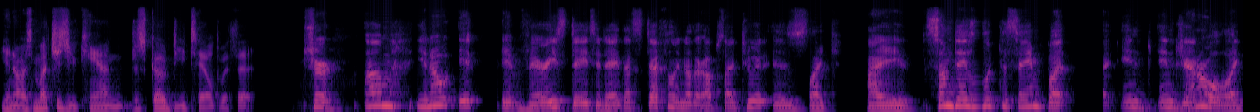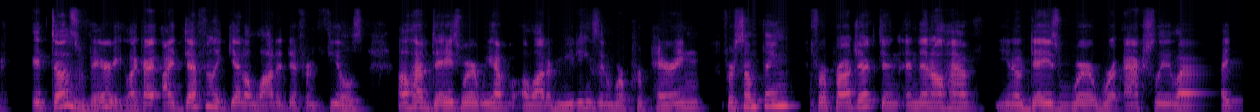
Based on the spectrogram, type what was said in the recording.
You know as much as you can just go detailed with it. Sure. Um you know it it varies day to day. That's definitely another upside to it is like i some days look the same but in in general like it does vary. Like I, I definitely get a lot of different feels. I'll have days where we have a lot of meetings and we're preparing for something for a project, and and then I'll have you know days where we're actually like, like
